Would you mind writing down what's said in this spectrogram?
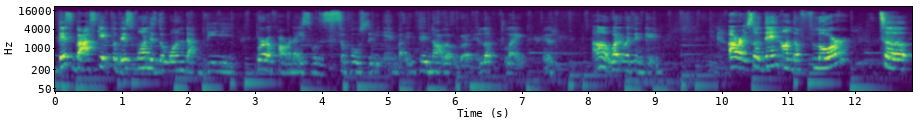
This basket for this one is the one that the bird of paradise was supposed to be in, but it did not look good. It looked like eh, I don't know what were thinking. All right, so then on the floor to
